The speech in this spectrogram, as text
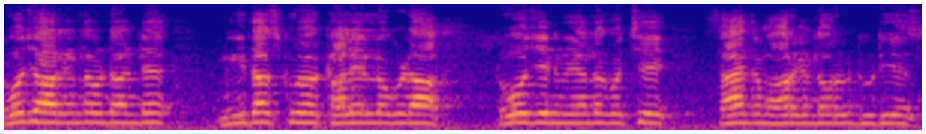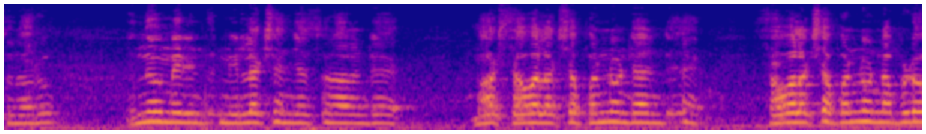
రోజు ఆరు గంటలకు ఉంటామంటే మిగతా స్కూల్ కాలేజీలో కూడా రోజు ఎనిమిది గంటలకు వచ్చి సాయంత్రం ఆరు గంటల వరకు డ్యూటీ చేస్తున్నారు. ఎందుకు మీరు ఇంత నిర్లక్ష్యం చేస్తున్నారంటే మాకు సవా లక్ష పన్ను ఉంటాయంటే సవా లక్ష పన్ను ఉన్నప్పుడు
